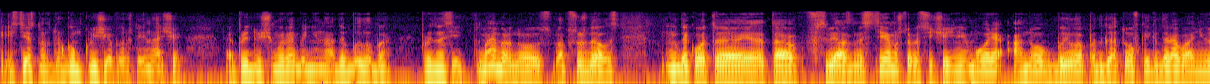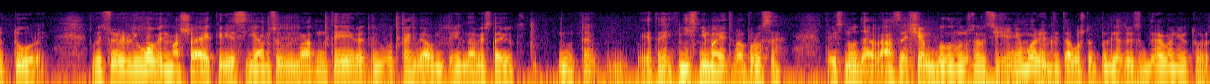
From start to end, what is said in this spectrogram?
естественно, в другом ключе, потому что иначе предыдущему рэбе не надо было бы произносить мамер, но обсуждалось. Так вот, э, это связано с тем, что рассечение моря, оно было подготовкой к дарованию Торы. Вецуэр Лиговин, Машая, Крес, Ямсу, Матнтейр, вот тогда он перед нами встает, ну, так, это не снимает вопроса. То есть, ну да, а зачем было нужно рассечение моря? Для того, чтобы подготовиться к дарованию Тора.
